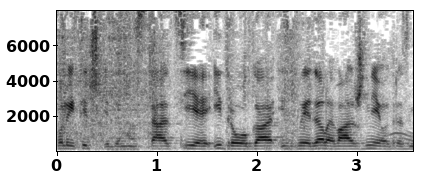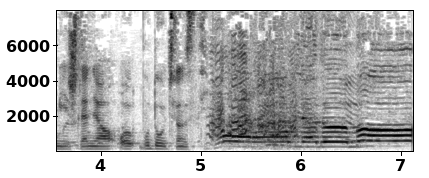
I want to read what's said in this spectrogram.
političke demonstracije i droga izgledale važnije od razmišljanja o budućnosti. Combien de morts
